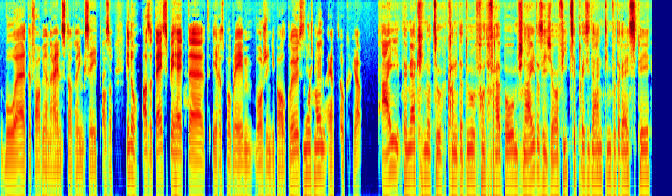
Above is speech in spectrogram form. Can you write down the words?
wo äh, der Fabian Renz da drin sieht. Also, you know, also die SP hat äh, ihr Problem wahrscheinlich bald gelöst. Nur schnell. Herzog, ja. Eine Bemerkung noch zur Kandidatur von Frau Bohm-Schneider. Sie ist ja Vizepräsidentin von der SP.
